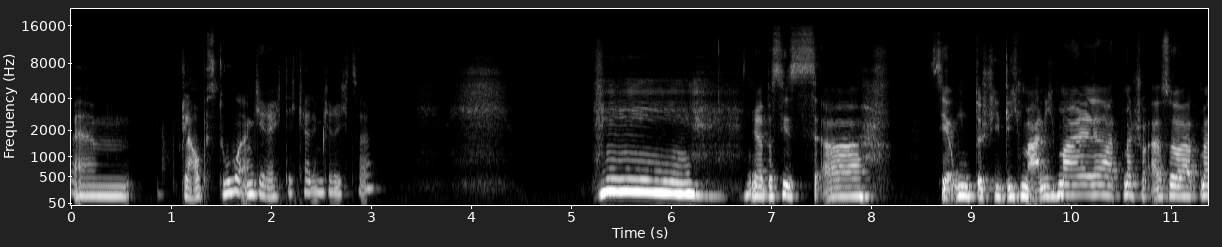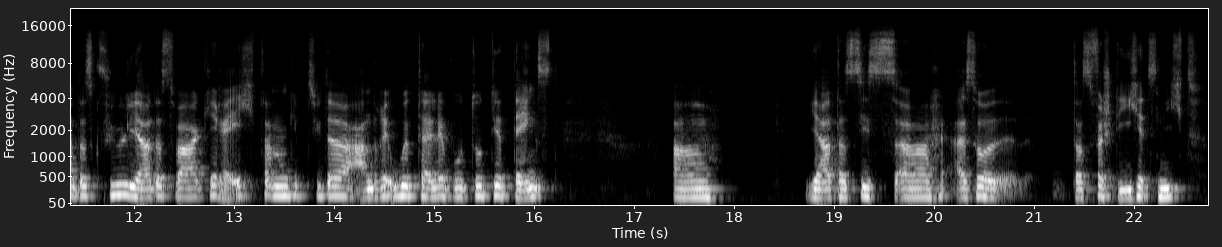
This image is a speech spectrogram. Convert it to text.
ähm, glaubst du an Gerechtigkeit im Gerichtssaal? Hm, ja, das ist äh, sehr unterschiedlich. Manchmal hat man schon, also hat man das Gefühl, ja, das war gerecht. Dann gibt es wieder andere Urteile, wo du dir denkst, äh, ja, das ist, äh, also das verstehe ich jetzt nicht,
